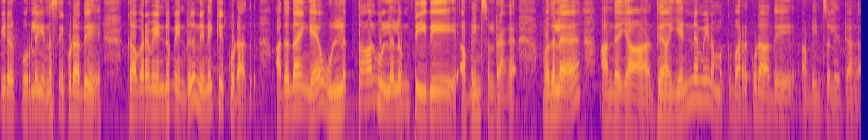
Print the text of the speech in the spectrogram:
பிறர் பொருளை என்ன செய்யக்கூடாது? கவர வேண்டும் என்று நினைக்கக்கூடாது. அதை தான் இங்கே உள்ளத்தால் உள்ளலும் தீதே அப்படின்னு சொல்கிறாங்க முதல்ல அந்த யா த- எண்ணமே நமக்கு வரக்கூடாது அப்படின்னு சொல்லியிருக்காங்க.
